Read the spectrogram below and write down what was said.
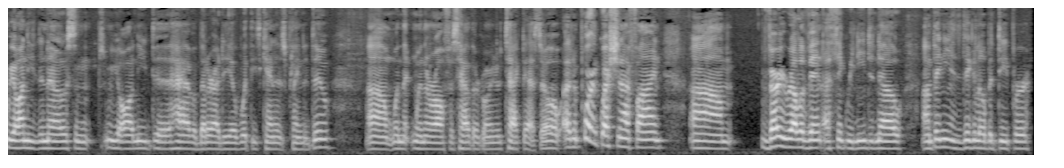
we all need to know some. We all need to have a better idea of what these candidates plan to do um, when they, when they're office, how they're going to attack that. So, an important question I find um, very relevant. I think we need to know. Um, they need to dig a little bit deeper.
